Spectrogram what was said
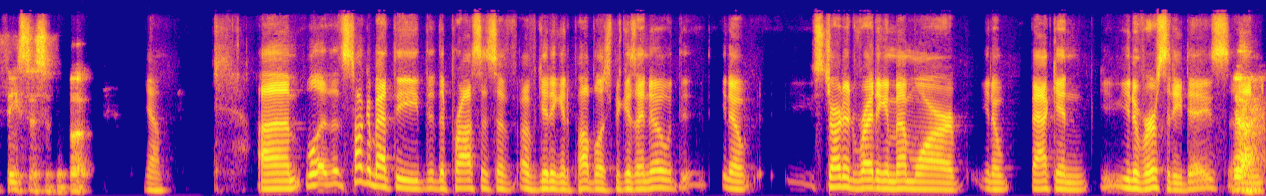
thesis of the book. Yeah. Um, well, let's talk about the, the, the process of of getting it published because I know you know started writing a memoir you know back in university days, yeah. um,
